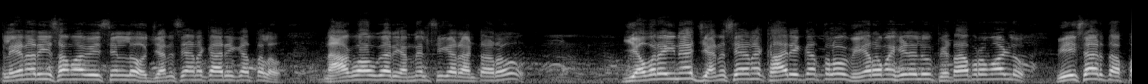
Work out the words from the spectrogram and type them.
ప్లేనరీ సమావేశంలో జనసేన కార్యకర్తలు నాగబాబు గారు ఎమ్మెల్సీ గారు అంటారు ఎవరైనా జనసేన కార్యకర్తలు వీర మహిళలు పిఠాపురం వాళ్ళు వేశారు తప్ప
